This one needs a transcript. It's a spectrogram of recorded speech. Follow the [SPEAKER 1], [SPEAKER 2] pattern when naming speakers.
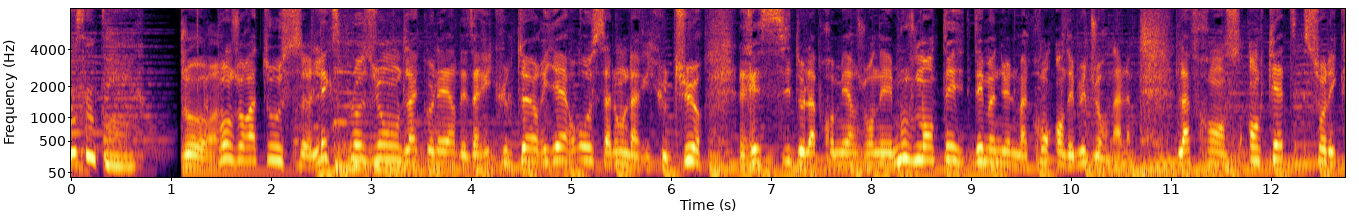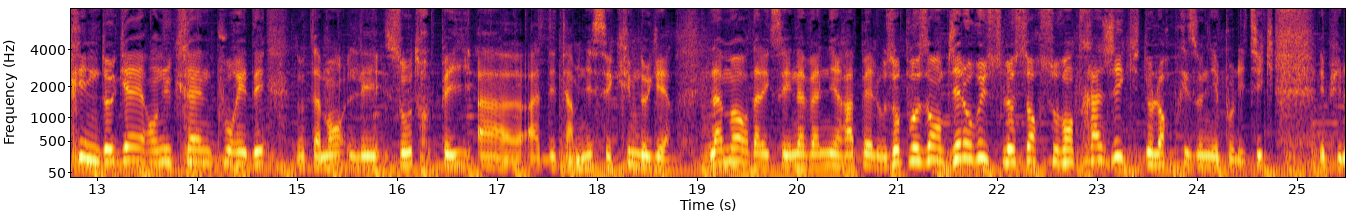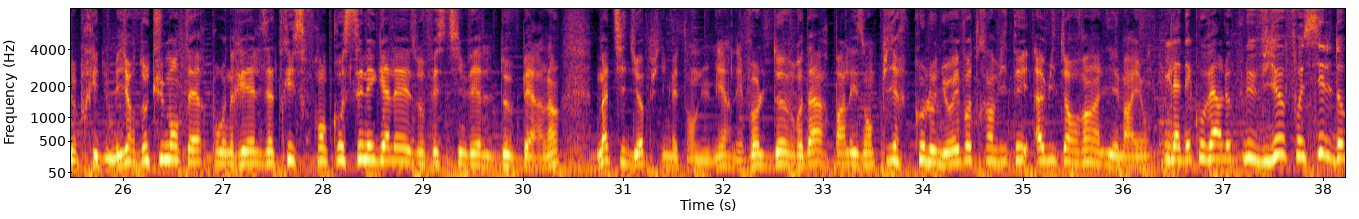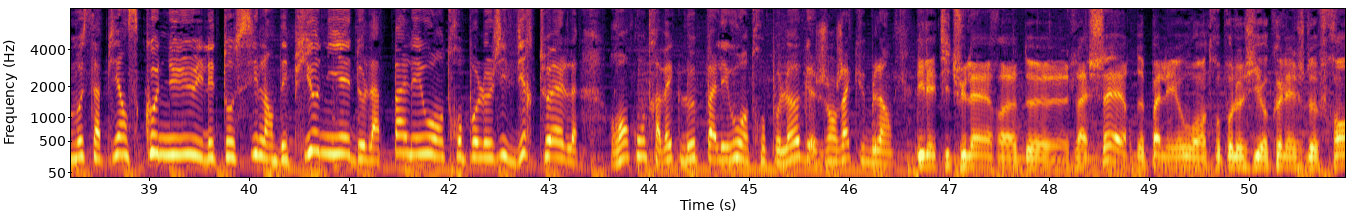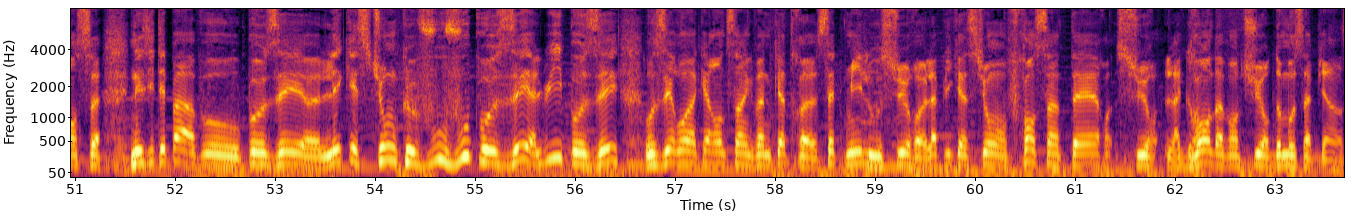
[SPEAKER 1] France Inter.
[SPEAKER 2] Bonjour.
[SPEAKER 3] Bonjour à tous. L'explosion de la colère des agriculteurs hier au Salon de l'Agriculture. Récit de la première journée mouvementée d'Emmanuel Macron en début de journal. La France enquête sur les crimes de guerre en Ukraine pour aider notamment les autres pays à, à déterminer ces crimes de guerre. La mort d'Alexei Navalny rappelle aux opposants biélorusses le sort souvent tragique de leurs prisonniers politiques. Et puis le prix du meilleur documentaire pour une réalisatrice franco-sénégalaise au Festival de Berlin. Diop y met en lumière les vols d'œuvres d'art par les empires coloniaux. Et votre invité à 8h20, Ali et Marion.
[SPEAKER 4] Il a découvert le plus vieux fossile d'Homo sapiens connu. Il est aussi l'un des pionniers de la paléoanthropologie virtuelle. Rencontre avec le paléoanthropologue Jean-Jacques Hublin.
[SPEAKER 2] Il est titulaire de la chaire de paléoanthropologie au Collège de France. N'hésitez pas à vous poser les questions que vous vous posez, à lui poser au 01 45 24 7000 ou sur l'application France Inter sur la grande aventure d'Homo sapiens.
